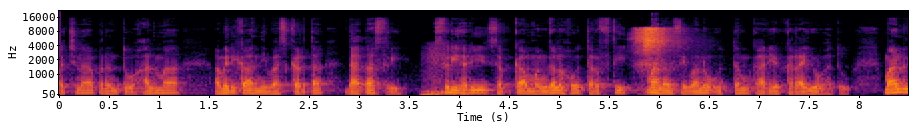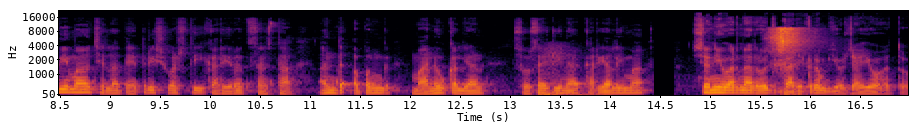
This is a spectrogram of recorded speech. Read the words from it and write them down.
કચ્છના, પરંતુ હાલમાં અમેરિકા નિવાસ કરતા દાતાશ્રી શ્રીહરિ સબકા મંગલ હો તરફથી માનવ સેવાનું ઉત્તમ કાર્ય કરાયું હતું. માંડવીમાં છેલ્લા તેત્રીસ વર્ષથી કાર્યરત સંસ્થા અંધ અપંગ માનવ કલ્યાણ સોસાયટીના કાર્યાલયમાં શનિવારના રોજ કાર્યક્રમ યોજાયો હતો.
